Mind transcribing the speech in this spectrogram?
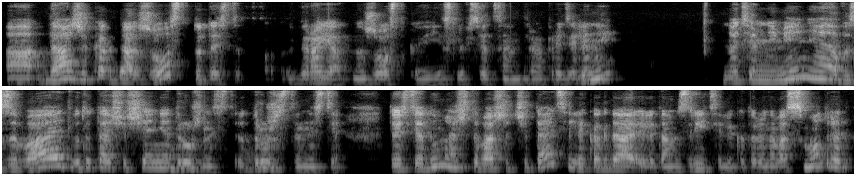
А, даже когда жестко, то есть вероятно, жесткое, если все центры определены, но тем не менее вызывает вот это ощущение дружности, дружественности. То есть я думаю, что ваши читатели, когда, или там зрители, которые на вас смотрят,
